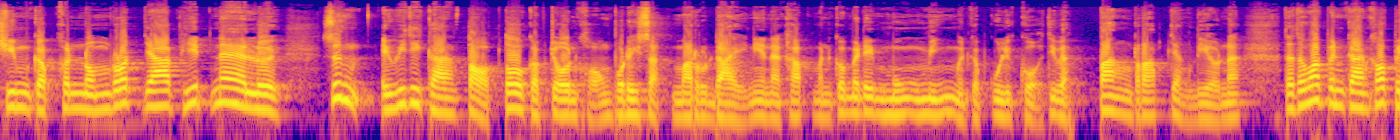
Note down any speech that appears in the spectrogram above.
ชิมกับขนมรสยาพิษแน่เลย ซึ่งไอ้วิธีการตอบโต้กับโจรของบริษัทมารุไดเนี่ยนะครับมันก็ไม่ได้มุ้งมิ้งเหมือนกับกุลิโกะที่แบบตั้งรับอย่างเดียวนะ แต่ถ้าว่าเป็นการเข้าไป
